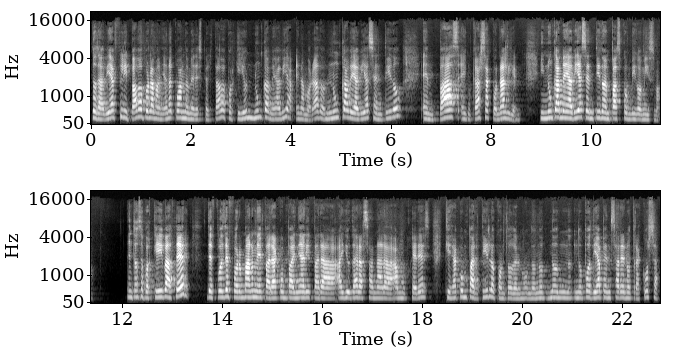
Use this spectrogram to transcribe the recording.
todavía flipaba por la mañana cuando me despertaba, porque yo nunca me había enamorado, nunca me había sentido en paz en casa con alguien y nunca me había sentido en paz conmigo misma. Entonces, pues, ¿qué iba a hacer? Después de formarme para acompañar y para ayudar a sanar a, mujeres, que era compartirlo con todo el mundo. No, no, no podía pensar en otra cosa.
